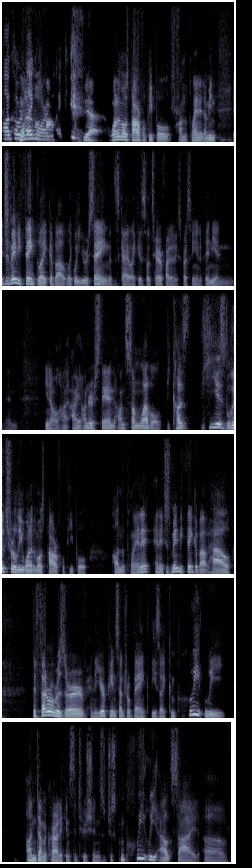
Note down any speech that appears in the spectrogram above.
Foghorn Leghorn. Like. yeah, one of the most powerful people on the planet. I mean, it just made me think like about like what you were saying that this guy like is so terrified of expressing an opinion, and you know, I, I understand on some level because he is literally one of the most powerful people on the planet, and it just made me think about how the Federal Reserve and the European Central Bank, these like completely undemocratic institutions, just completely outside of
